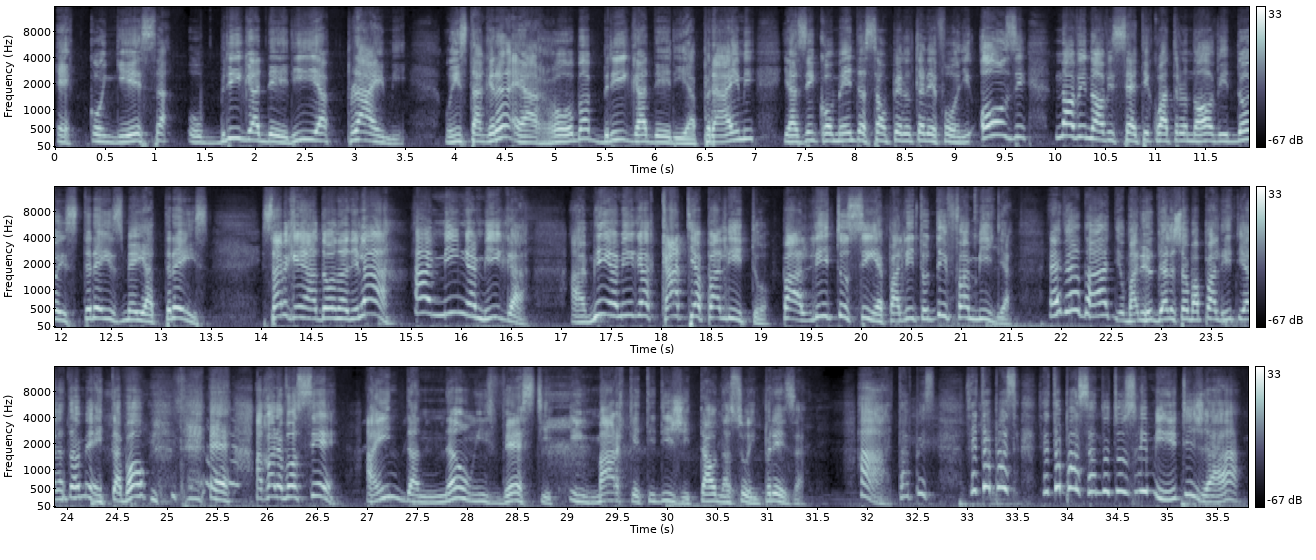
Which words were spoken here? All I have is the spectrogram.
É conheça o Brigadeiria Prime. O Instagram é arroba Brigadeiria Prime e as encomendas são pelo telefone 11 99749 2363. Sabe quem é a dona de lá? A minha amiga. A minha amiga Kátia Palito. Palito sim, é palito de família. É verdade, o marido dela chama Palito e ela também, tá bom? É, agora você ainda não investe em marketing digital na sua empresa? Ah, tá, você está tá passando dos limites já.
